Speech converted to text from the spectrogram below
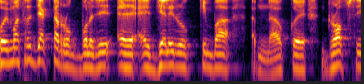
কই মাছের যে একটা রোগ বলে যে জেলি রোগ কিংবা ড্রপসি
